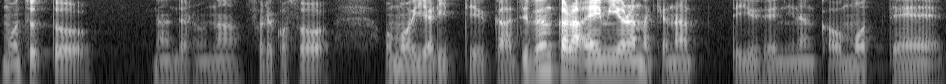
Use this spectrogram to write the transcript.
もうちょっとなんだろうなそれこそ思いやりっていうか自分から歩み寄らなきゃなっていうふうになんか思って、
